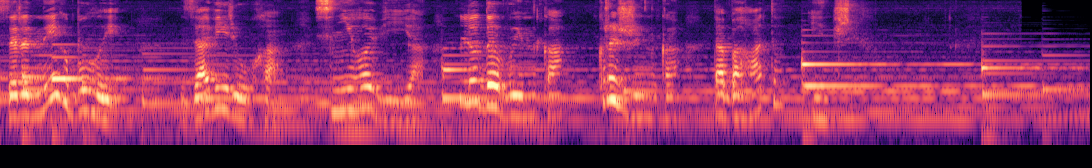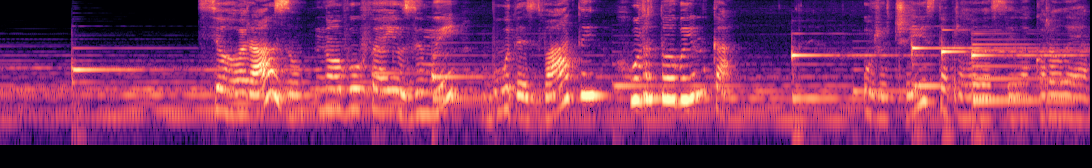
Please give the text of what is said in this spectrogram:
Серед них були Завірюха, Сніговія, Льодовинка, Крижинка та багато інших. Цього разу нову фею зими буде звати Хуртовинка. Урочисто проголосила королева.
